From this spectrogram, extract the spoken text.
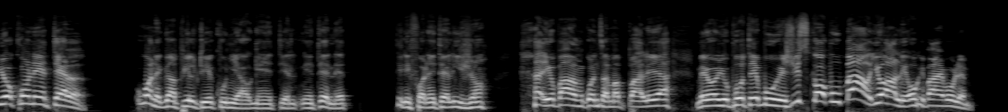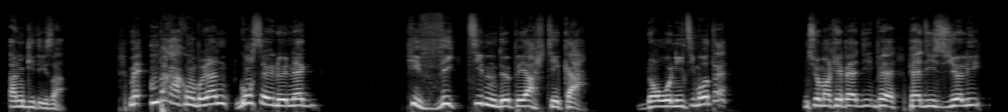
yo connaît tel. Ou on est grand pile tu ou internet, téléphone intelligent. yo pas me kon ça m'a mais yo pote bourré jusqu'au bout ba yo allez, OK pas un problème. On quitte ça. Mais on pas comprendre conseil de nèg qui victime de PHTK dont Ronnie Timothée. Monsieur manqué perdi perdi yeux li.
